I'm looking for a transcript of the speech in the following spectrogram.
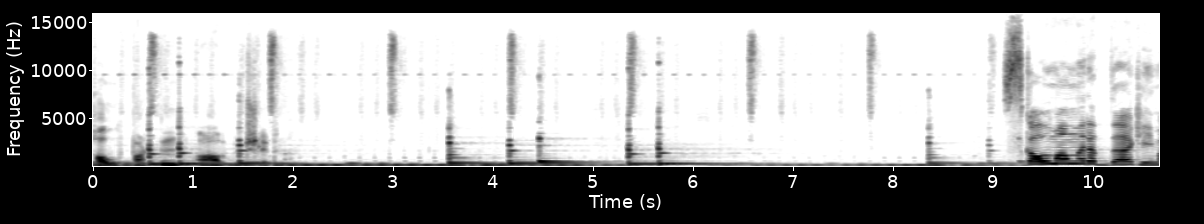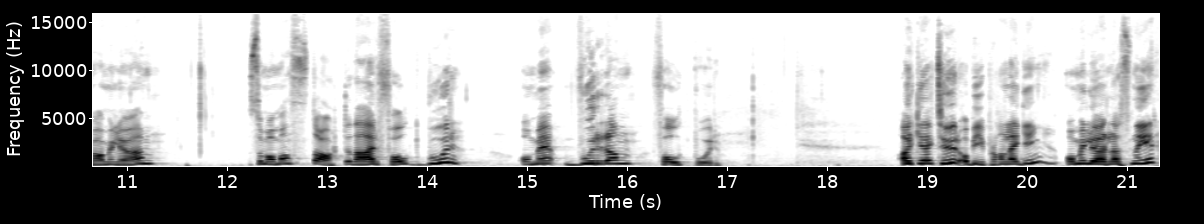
halvparten av utslippene. Skal man redde klimaet og miljøet, så må man starte der folk bor, og med hvordan folk bor. Arkitektur og byplanlegging og miljøløsninger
